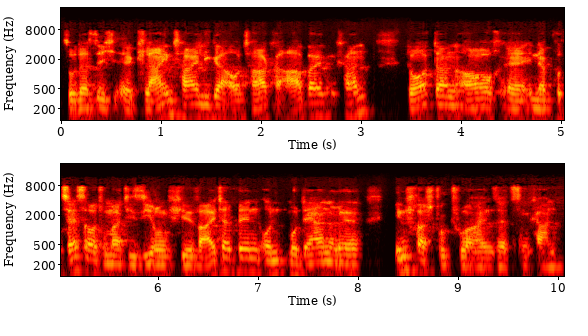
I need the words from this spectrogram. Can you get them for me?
so dass ich äh, kleinteiliger, autarker arbeiten kann, dort dann auch äh, in der Prozessautomatisierung viel weiter bin und modernere Infrastruktur einsetzen kann.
